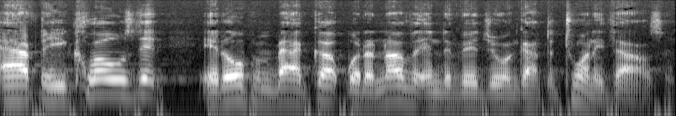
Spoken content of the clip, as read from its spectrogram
after he closed it, it opened back up with another individual and got to 20,000.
